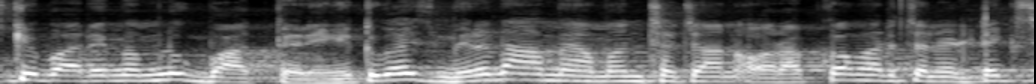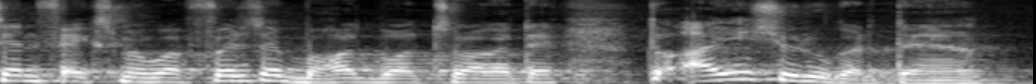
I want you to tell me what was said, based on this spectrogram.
उसके बारे में हम लोग बात करेंगे। तो गाइज़ मेरा नाम है अमन सचान और आपका हमारे चैनल टेक्स एंड फैक्स में फिर से बहुत बहुत स्वागत है। तो आइए शुरू करते हैं।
